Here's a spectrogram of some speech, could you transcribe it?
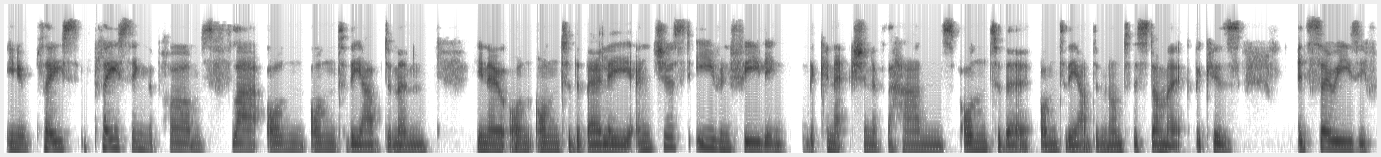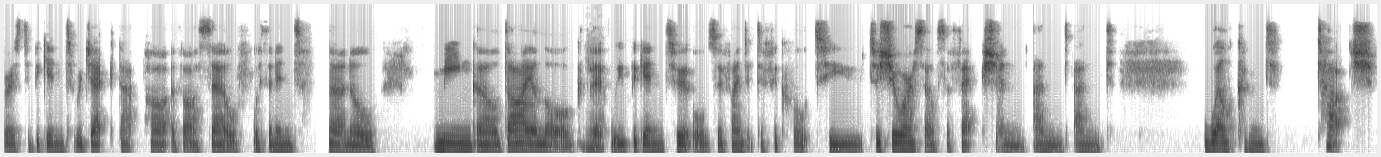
you know, place placing the palms flat on onto the abdomen, you know, on onto the belly, and just even feeling the connection of the hands onto the onto the abdomen, onto the stomach, because it's so easy for us to begin to reject that part of ourself with an internal mean girl dialogue yeah. that we begin to also find it difficult to to show ourselves affection and and welcomed touch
